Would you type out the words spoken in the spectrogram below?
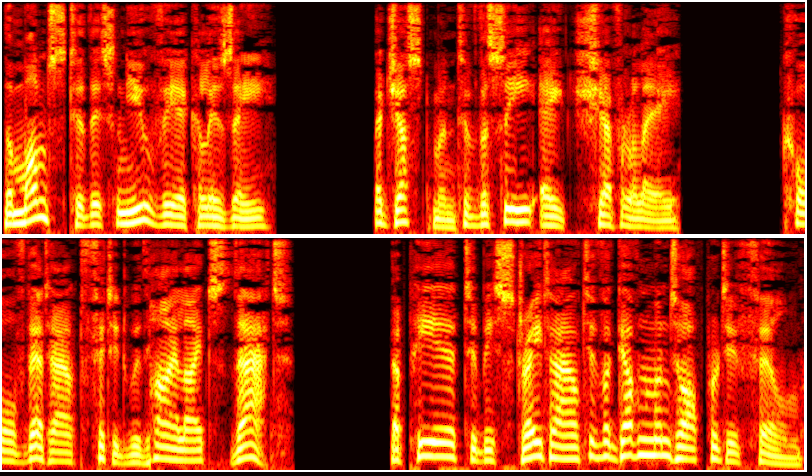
The monster this new vehicle is a adjustment of the C8 Chevrolet Corvette outfitted with highlights that appear to be straight out of a government operative film.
